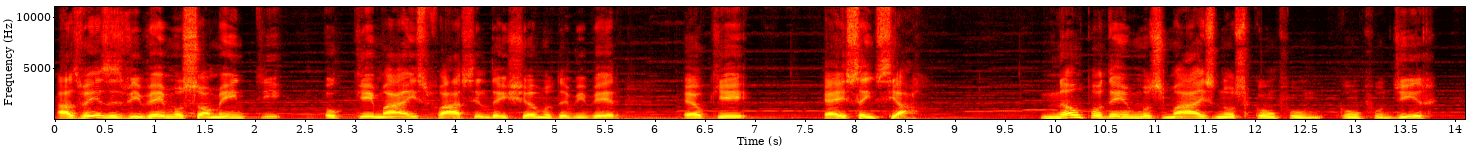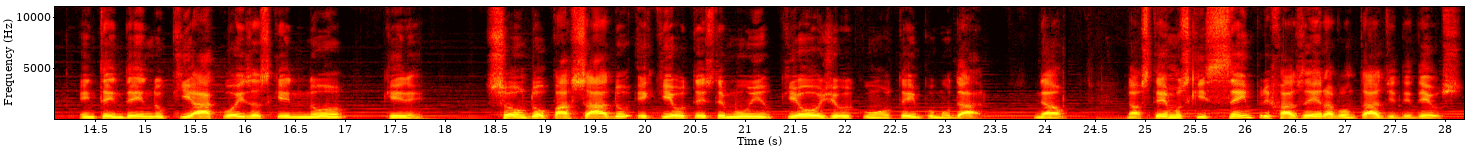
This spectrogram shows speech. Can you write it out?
Às vezes vivemos somente o que mais fácil deixamos de viver é o que é essencial. Não podemos mais nos confundir entendendo que há coisas que não que são do passado e que o testemunho que hoje com o tempo mudaram. Não. Nós temos que sempre fazer a vontade de Deus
